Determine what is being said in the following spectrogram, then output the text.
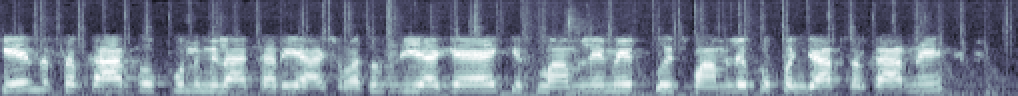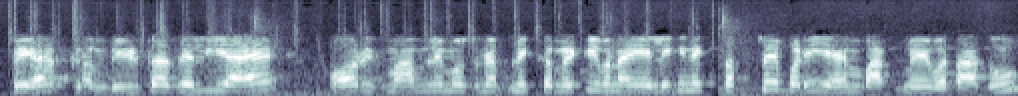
केंद्र सरकार को कुल मिलाकर यह आश्वासन दिया गया है कि इस मामले में इस मामले को पंजाब सरकार ने बेहद गंभीरता से लिया है और इस मामले में उसने अपनी कमेटी बनाई है। लेकिन एक सबसे बड़ी अहम बात मैं बता दूँ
